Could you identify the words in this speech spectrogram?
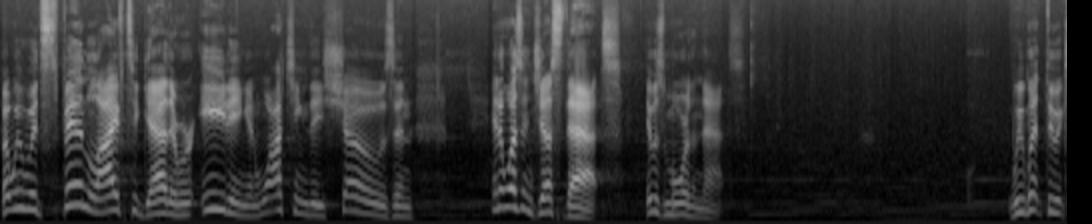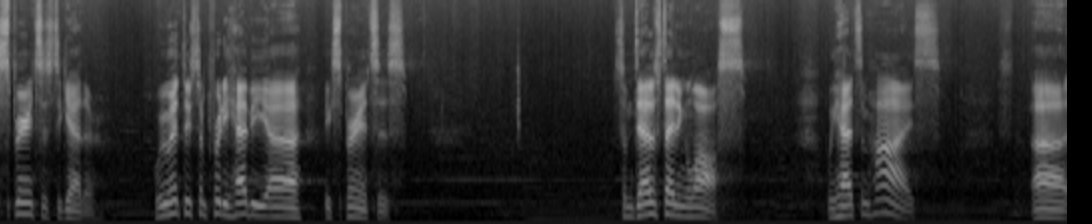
But we would spend life together. We're eating and watching these shows. And, and it wasn't just that, it was more than that. We went through experiences together. We went through some pretty heavy uh, experiences, some devastating loss. We had some highs, uh,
